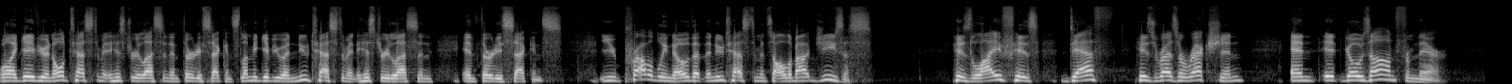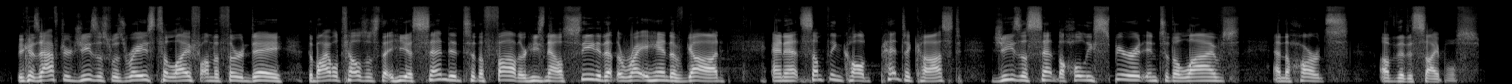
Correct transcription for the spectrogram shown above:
Well, I gave you an Old Testament history lesson in 30 seconds. Let me give you a New Testament history lesson in 30 seconds. You probably know that the New Testament's all about Jesus his life, his death, his resurrection, and it goes on from there. Because after Jesus was raised to life on the third day, the Bible tells us that he ascended to the Father. He's now seated at the right hand of God. And at something called Pentecost, Jesus sent the Holy Spirit into the lives and the hearts of the disciples.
